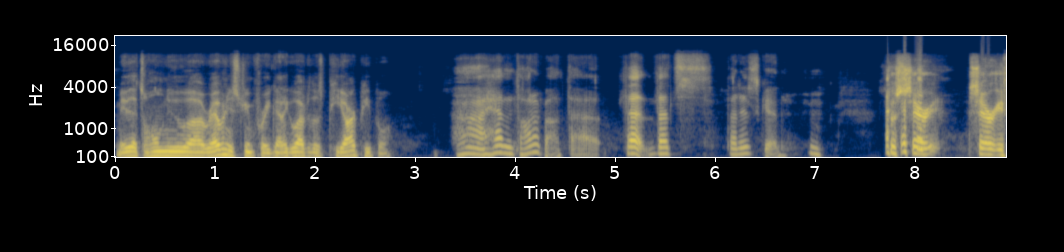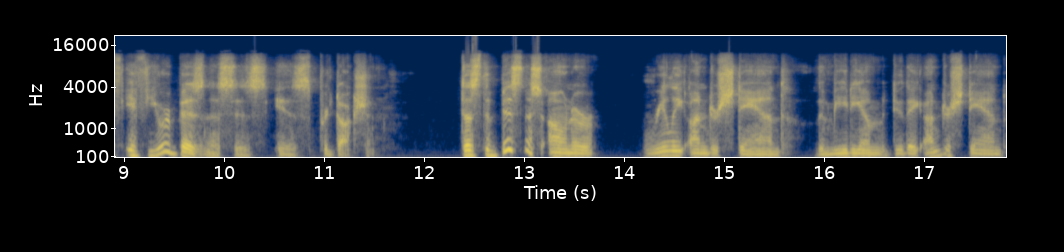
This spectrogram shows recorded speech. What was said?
Maybe that's a whole new uh, revenue stream for you. Got to go after those PR people. Uh, I hadn't thought about that. That that's that is good. Hmm. so Sarah, Sarah, if if your business is is production, does the business owner really understand the medium? Do they understand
